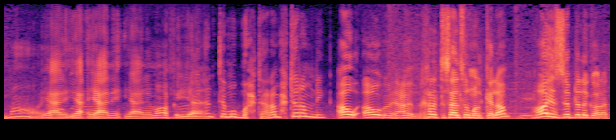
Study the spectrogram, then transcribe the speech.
ما يعني يعني يعني ما في يعني. أنت مو محترم احترمني. أو أو يعني خلينا تسلسل مال الكلام. هاي الزبدة اللي قالت.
